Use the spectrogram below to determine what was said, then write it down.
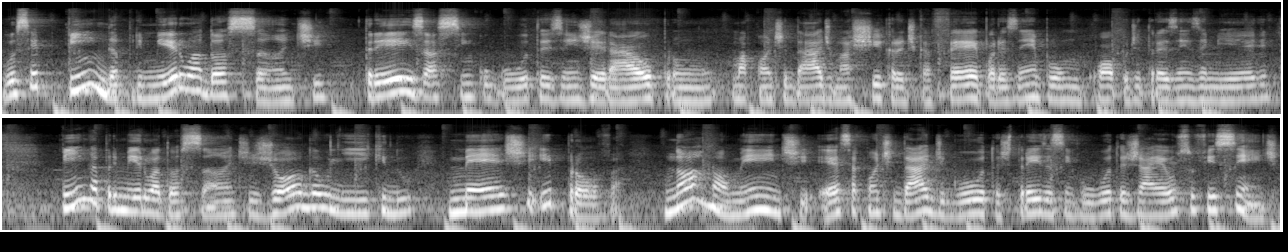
você pinga primeiro o adoçante 3 a 5 gotas em geral para um, uma quantidade, uma xícara de café, por exemplo, um copo de 300 ml. Pinga primeiro o adoçante, joga o líquido, mexe e prova. Normalmente, essa quantidade de gotas, 3 a 5 gotas, já é o suficiente.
